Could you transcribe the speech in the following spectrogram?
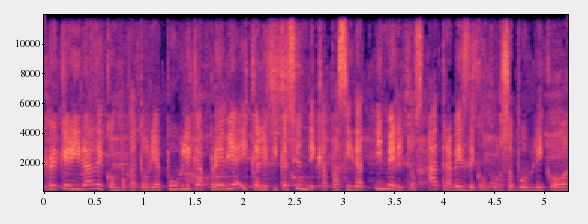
requerirá de convocatoria pública previa y calificación de capacidad y méritos a través de concurso público.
